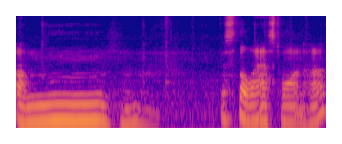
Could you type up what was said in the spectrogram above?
um This is the last one, huh?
